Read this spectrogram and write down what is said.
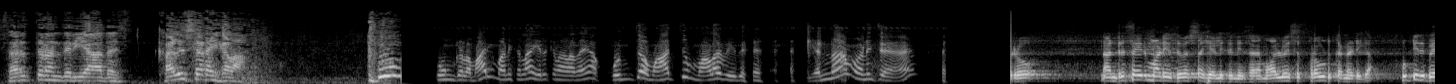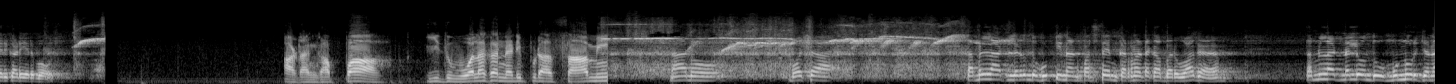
சரித்திரம் தெரியாத கழுசடைகளா உங்களை மாதிரி மனுஷன் இருக்கனாலதான் கொஞ்சமாச்சும் மழை பெய்யுது என்ன மனுஷன் ನಾನು ರಿಸೈನ್ ಮಾಡಿ ದಿವಸ ಹೇಳಿದ್ದೀನಿ sir I always proud Kannadiga ಹುಟ್ಟಿದ ಬೇರೆ ಕಡೆ ಇರಬಹುದು ಅಡಂಗಪ್ಪ ಇದು ಒಲಗ ನಡಿಪುಡ ಸಾಮಿ ನಾನು ಬಹುಶಃ ತಮಿಳ್ನಾಟಿಲಿருந்து ಹುಟ್ಟಿ ನಾನು ಫಸ್ಟ್ ಟೈಮ್ ಕರ್ನಾಟಕ ಬರುವಾಗ ತಮಿಳ್ನಾಡಿನಲ್ಲಿ ಒಂದು ಮುನ್ನೂರು ಜನ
